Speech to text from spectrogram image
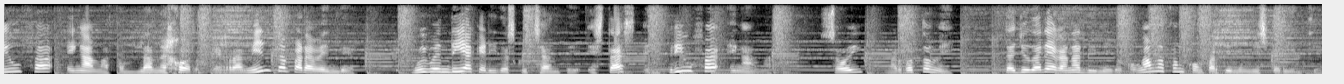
Triunfa en Amazon, la mejor herramienta para vender. Muy buen día querido escuchante, estás en Triunfa en Amazon. Soy Margot Tomé. Te ayudaré a ganar dinero con Amazon compartiendo mi experiencia.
